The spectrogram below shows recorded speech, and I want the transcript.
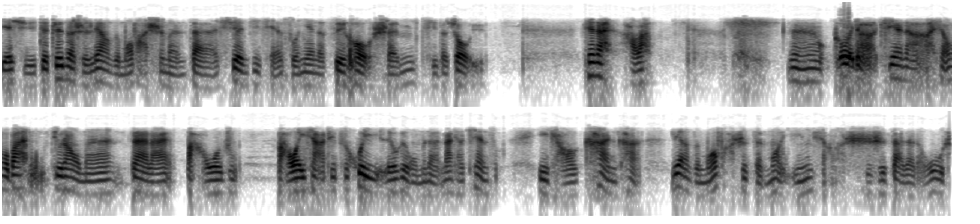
也许这真的是量子魔法师们在炫技前所念的最后神奇的咒语。现在好了，嗯，各位的亲爱的小伙伴，就让我们再来把握住、把握一下这次会议留给我们的那条线索，一条看看量子魔法是怎么影响了实实在在的物质，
